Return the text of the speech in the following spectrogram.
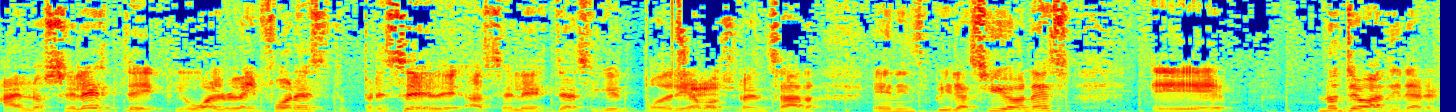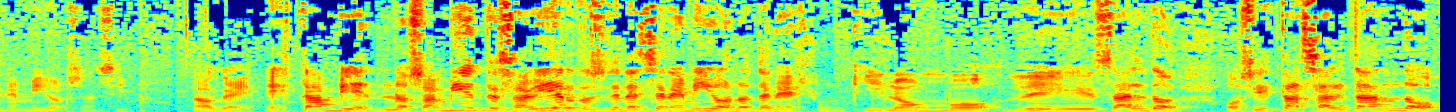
a lo celeste, que igual Blind Forest precede a celeste, así que podríamos Sí, sí. pensar en inspiraciones, eh, no te va a tirar enemigos en sí. Ok. Están bien, los ambientes abiertos, si tenés enemigos no tenés un quilombo de salto, o si estás saltando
